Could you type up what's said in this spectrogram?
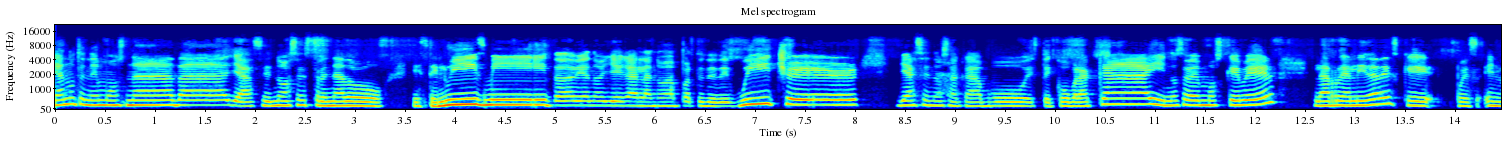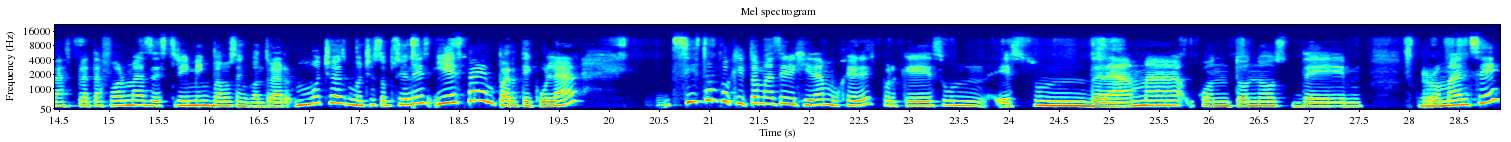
ya no tenemos nada, ya se nos ha estrenado este Luismi, todavía no llega la nueva parte de The Witcher, ya se nos acabó este Cobra Kai y no sabemos qué ver. La realidad es que pues en las plataformas de streaming vamos a encontrar muchas muchas opciones y esta en particular sí está un poquito más dirigida a mujeres porque es un es un drama con tonos de romance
